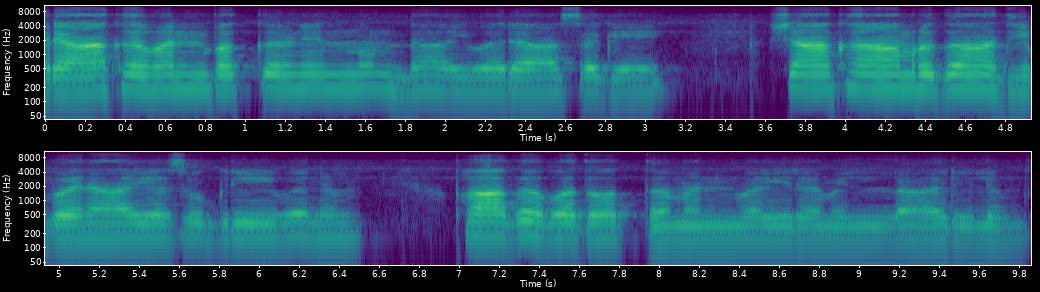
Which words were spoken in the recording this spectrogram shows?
രാഘവൻ പക്കൽ നിന്നുണ്ടായി വരാസഖേ ശാഖാമൃഗാധിപനായ സുഗ്രീവനും ഭാഗവതോത്തമൻ വൈരമില്ലാരിലും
